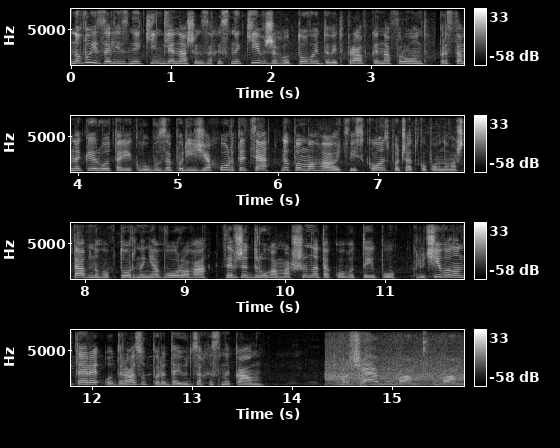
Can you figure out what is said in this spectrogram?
Новий залізний кінь для наших захисників вже готовий до відправки на фронт. Представники ротарі клубу Запоріжжя Хортиця допомагають військовим з початку повномасштабного вторгнення ворога. Це вже друга машина такого типу. Ключі волонтери одразу передають захисникам. Вручаємо вам, вам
